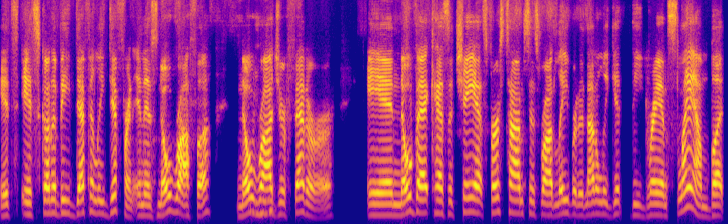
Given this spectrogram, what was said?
it's it's going to be definitely different, and there's no Rafa, no mm-hmm. Roger Federer and Novak has a chance, first time since Rod Laver, to not only get the Grand Slam, but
